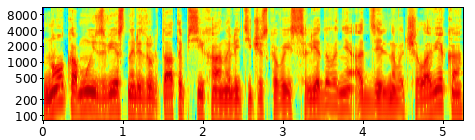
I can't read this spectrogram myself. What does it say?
Но кому известны результаты психоаналитического исследования отдельного человека,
